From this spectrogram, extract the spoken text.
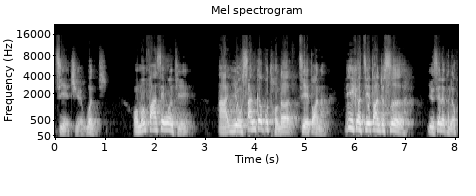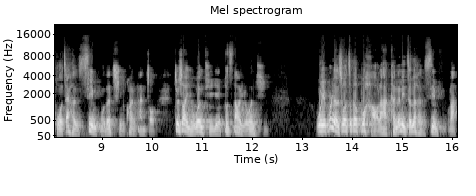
解决问题。我们发现问题啊，有三个不同的阶段呢。第一个阶段就是有些人可能活在很幸福的情况当中，就算有问题也不知道有问题。我也不能说这个不好啦，可能你真的很幸福啦，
